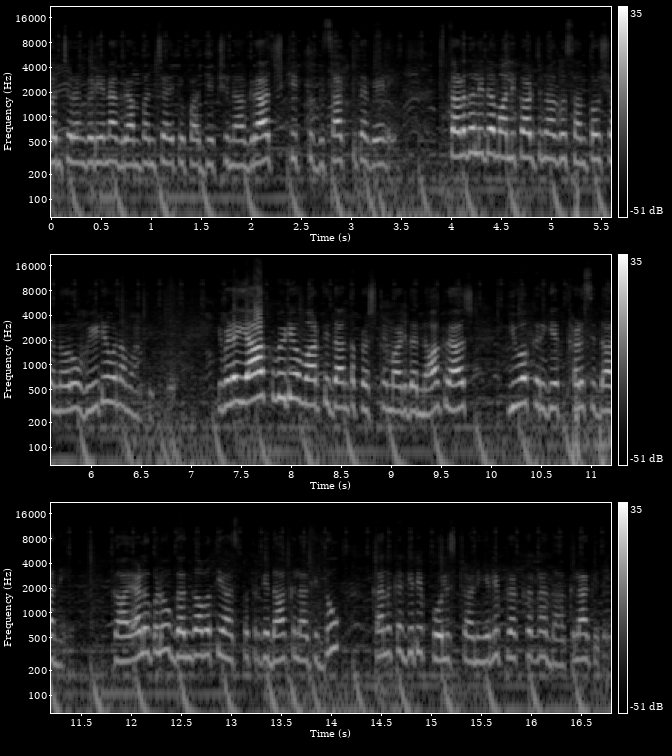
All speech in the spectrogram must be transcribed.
ಪಂಚರಂಗಡಿಯನ್ನು ಗ್ರಾಮ ಪಂಚಾಯತಿ ಉಪಾಧ್ಯಕ್ಷ ನಾಗರಾಜ್ ಕಿತ್ತು ಬಿಸಾಕ್ತಿದ್ದ ವೇಳೆ ಸ್ಥಳದಲ್ಲಿದ್ದ ಮಲ್ಲಿಕಾರ್ಜುನ ಹಾಗೂ ಸಂತೋಷ್ ಅನ್ನೋರು ವಿಡಿಯೋವನ್ನು ಮಾಡ್ತಿದ್ರು. ಈ ವೇಳೆ ಯಾಕೆ ವಿಡಿಯೋ ಮಾಡ್ತಿದ್ದ ಅಂತ ಪ್ರಶ್ನೆ ಮಾಡಿದ ನಾಗರಾಜ್ ಯುವಕರಿಗೆ ಥಳಿಸಿದ್ದಾನೆ. ಗಾಯಾಳುಗಳು ಗಂಗಾವತಿ ಆಸ್ಪತ್ರೆಗೆ ದಾಖಲಾಗಿದ್ದು, ಕನಕಗಿರಿ ಪೊಲೀಸ್ ಠಾಣೆಯಲ್ಲಿ ಪ್ರಕರಣ ದಾಖಲಾಗಿದೆ.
